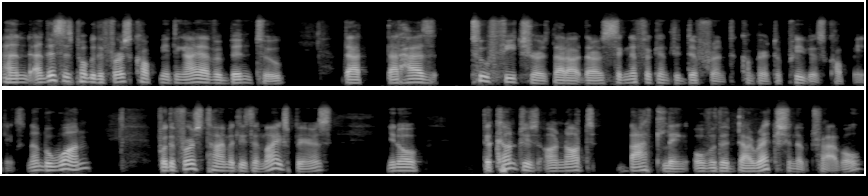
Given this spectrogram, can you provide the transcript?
And and this is probably the first COP meeting I ever been to that that has two features that are that are significantly different compared to previous COP meetings. Number one, for the first time, at least in my experience, you know, the countries are not battling over the direction of travel.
